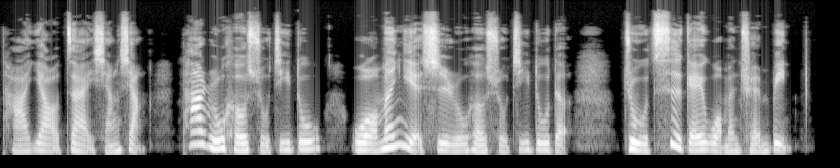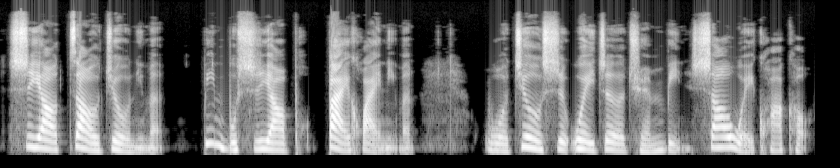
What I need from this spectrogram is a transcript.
他要再想想，他如何属基督。我们也是如何属基督的？主赐给我们权柄，是要造就你们，并不是要败坏你们。我就是为这权柄稍微夸口，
